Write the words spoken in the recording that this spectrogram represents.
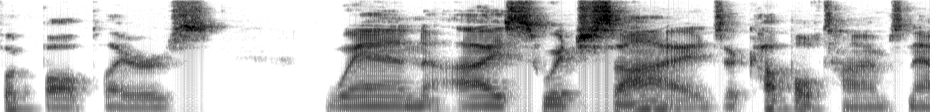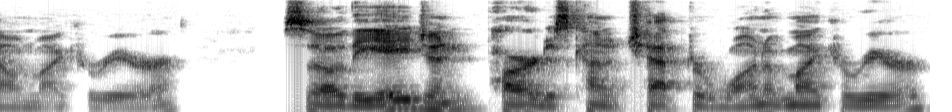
football players when I switched sides a couple times now in my career. So the agent part is kind of chapter one of my career.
